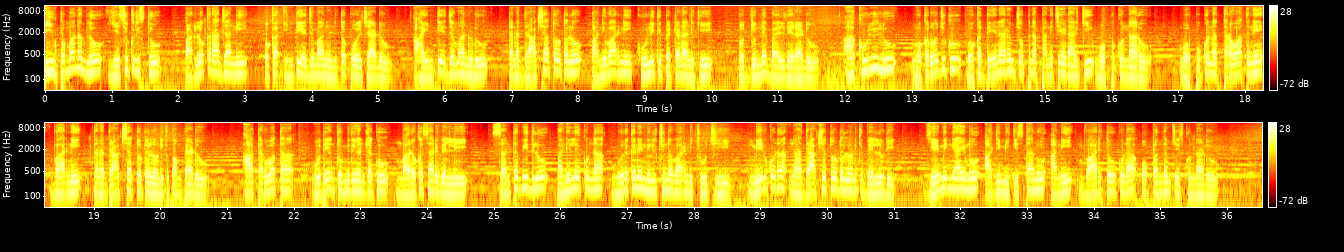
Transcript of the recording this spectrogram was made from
ఈ ఉపమానంలో యేసుక్రీస్తు పర్లోక రాజ్యాన్ని ఒక ఇంటి యజమానునితో పోల్చాడు. ఆ ఇంటి యజమానుడు తన ద్రాక్ష తోటలో పనివారిని కూలికి పెట్టడానికి పొద్దున్నే బయలుదేరాడు. ఆ కూలీలు ఒక రోజుకు ఒక దేనారం చొప్పున పనిచేయడానికి ఒప్పుకున్నారు. ఒప్పుకున్న తర్వాతనే వారిని తన ద్రాక్ష తోటలోనికి పంపాడు. ఆ తర్వాత ఉదయం తొమ్మిది గంటలకు మరొకసారి వెళ్ళి సంత వీధిలో పని లేకుండా ఊరకనే నిల్చున్న వారిని చూచి మీరు కూడా నా ద్రాక్ష తోటలోనికి వెళ్ళుడి. ఏమి న్యాయమో అది మీకిస్తాను అని వారితో కూడా ఒప్పందం చేసుకున్నాడు.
